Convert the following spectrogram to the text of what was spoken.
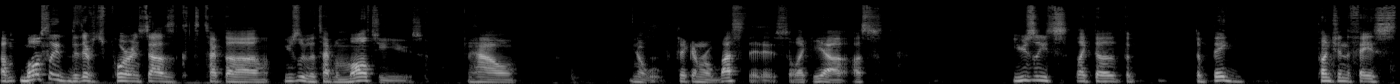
um, mostly the difference between porter and stout is the type of usually the type of malt you use and how you know thick and robust it is. So like yeah, us usually like the the the big punch in the face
